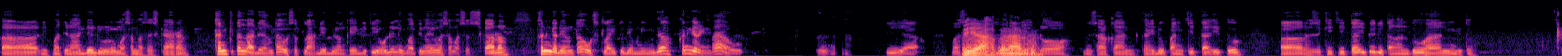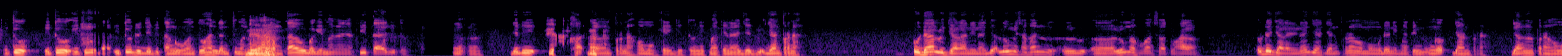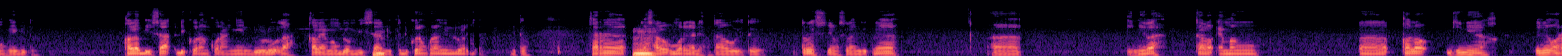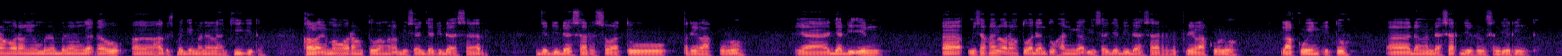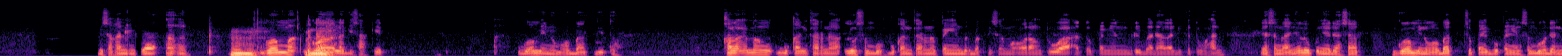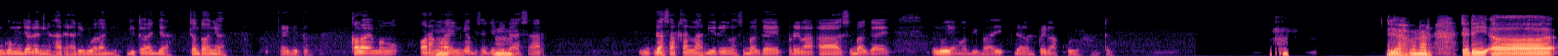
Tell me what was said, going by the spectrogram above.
Uh, nikmatin aja dulu masa-masa sekarang. Kan kita nggak ada yang tahu setelah dia bilang kayak gitu ya udah nikmatin aja masa-masa sekarang. Kan nggak ada yang tahu setelah itu dia meninggal. Kan nggak ada yang tahu. Iya, masalah iya, benar. jodoh, misalkan kehidupan kita itu uh, rezeki kita itu di tangan Tuhan gitu itu itu itu itu udah jadi tanggungan Tuhan dan cuma yeah. Tuhan yang tahu bagaimana kita gitu uh -uh. jadi yeah. Ka, jangan pernah ngomong kayak gitu nikmatin aja dulu jangan pernah udah lu jalanin aja. Lu misalkan lu, uh, lu melakukan suatu hal udah jalanin aja. Jangan pernah ngomong udah nikmatin. Enggak jangan pernah. Jangan pernah ngomong kayak gitu. Kalau bisa dikurang-kurangin dulu lah. Kalau emang belum bisa hmm. gitu dikurang-kurangin dulu aja gitu. Karena hmm. masalah umur nggak ada yang tahu itu. Terus yang selanjutnya uh, inilah kalau emang uh, kalau gini ya ini orang-orang yang benar-benar nggak tahu uh, harus bagaimana lagi gitu kalau emang orang tua nggak bisa jadi dasar jadi dasar suatu perilaku lo ya jadiin uh, misalkan orang tua dan Tuhan nggak bisa jadi dasar perilaku lo lakuin itu uh, dengan dasar diri lu sendiri gitu. Misalkan gue, uh -uh. hmm, gue gue lagi sakit, gue minum obat gitu. Kalau emang bukan karena lu sembuh, bukan karena pengen berbakti sama orang tua atau pengen beribadah lagi ke Tuhan, ya seenggaknya lu punya dasar. Gue minum obat supaya gue pengen sembuh dan gue menjalani hari-hari gue lagi, gitu aja. Contohnya, kayak gitu. Kalau emang orang hmm. lain gak bisa jadi hmm. dasar, dasarkanlah diri lu sebagai perilaku uh, sebagai lu yang lebih baik dalam perilaku lu gitu. Iya benar. Jadi uh,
